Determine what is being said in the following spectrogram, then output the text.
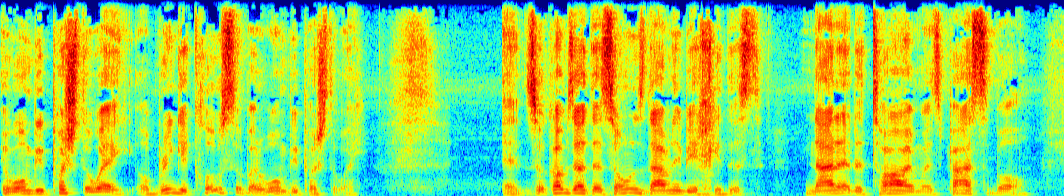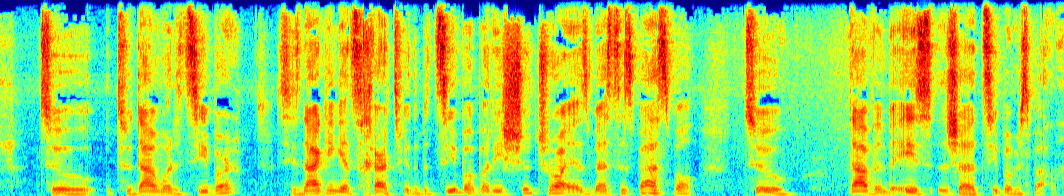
it won't be pushed away. It'll bring it closer, but it won't be pushed away. And so it comes out that someone's davening b'yichidus, not at a time when it's possible to to daven with a tzibur. So he's not going to get schar tefillah b'tzibur, but he should try as best as possible to daven be'ez tzibur misbalan.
